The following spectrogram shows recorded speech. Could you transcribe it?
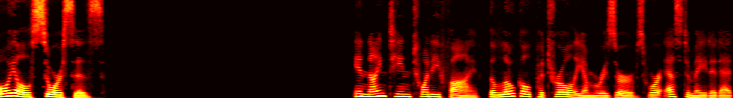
Oil sources In 1925, the local petroleum reserves were estimated at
